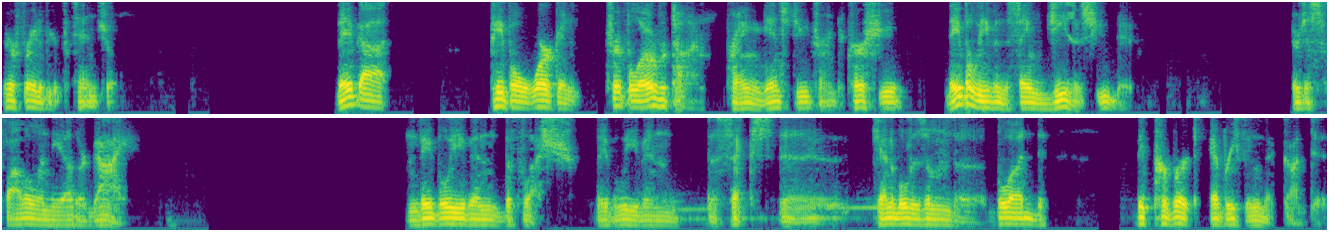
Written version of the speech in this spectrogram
they're afraid of your potential. They've got people working triple overtime, praying against you, trying to curse you. They believe in the same Jesus you do. They're just following the other guy. And they believe in the flesh. They believe in the sex, the cannibalism, the blood. They pervert everything that God did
